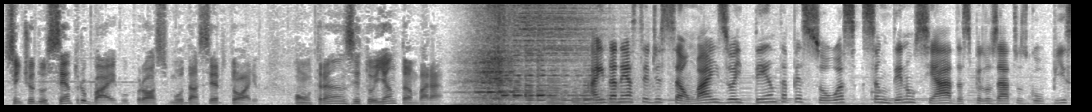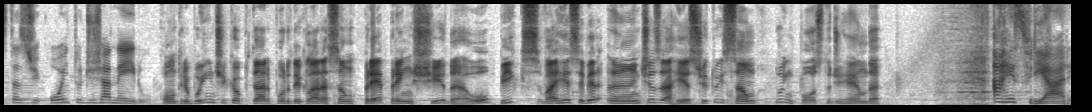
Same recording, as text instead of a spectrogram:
sentido centro-bairro, próximo da Sertório. Com trânsito e Antâmbara. Ainda nesta edição, mais 80 pessoas são denunciadas pelos atos golpistas de 8 de janeiro. Contribuinte que optar por declaração pré-preenchida ou PIX vai receber antes a restituição do imposto de renda. A Resfriar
